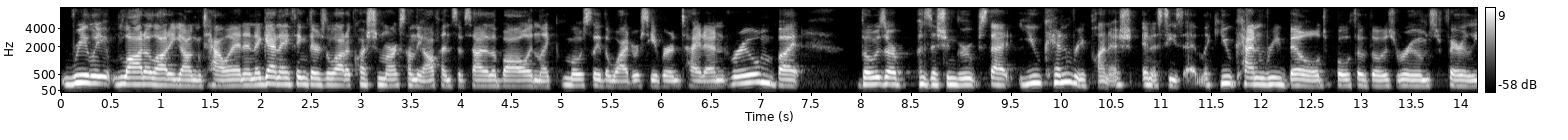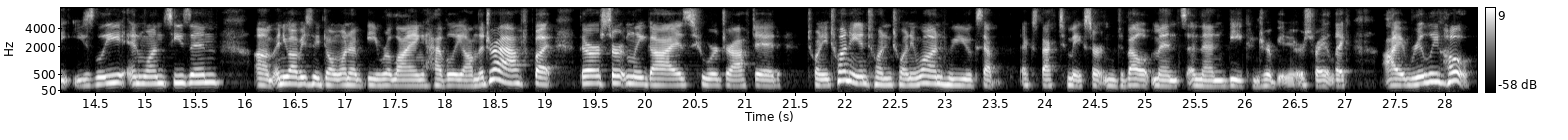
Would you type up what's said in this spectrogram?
really a lot a lot of young talent and again I think there's a lot of question marks on the offensive side of the ball and like mostly the wide receiver and tight end room but those are position groups that you can replenish in a season. Like you can rebuild both of those rooms fairly easily in one season. Um, and you obviously don't want to be relying heavily on the draft, but there are certainly guys who were drafted 2020 and 2021 who you accept expect to make certain developments and then be contributors, right? Like I really hope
